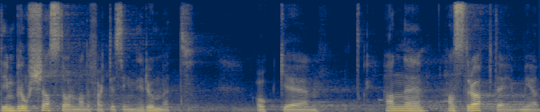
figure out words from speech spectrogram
din brorsa stormade faktiskt in i rummet. Och eh, han, eh, han ströp dig med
